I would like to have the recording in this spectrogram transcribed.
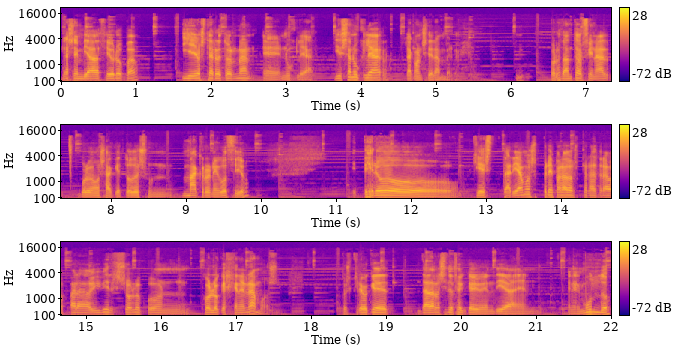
la has enviado hacia Europa y ellos te retornan eh, nuclear. Y esa nuclear la consideran verde. Por lo tanto, al final volvemos a que todo es un macro negocio, pero que estaríamos preparados para, para vivir solo con, con, lo que generamos. Pues creo que, dada la situación que hay hoy en día en, en el mundo,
